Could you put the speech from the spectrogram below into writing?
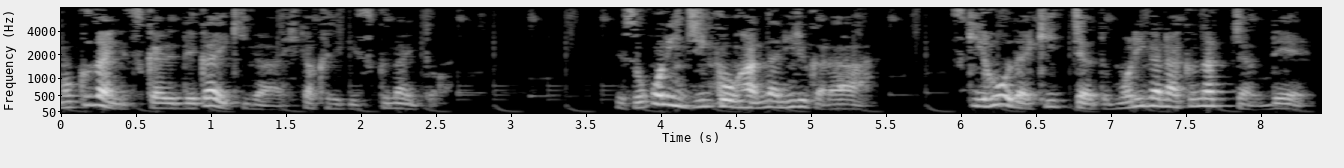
木材に使えるでかい木が比較的少ないと。でそこに人口があんなにいるから、好き放題切っちゃうと森がなくなっちゃうんで、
